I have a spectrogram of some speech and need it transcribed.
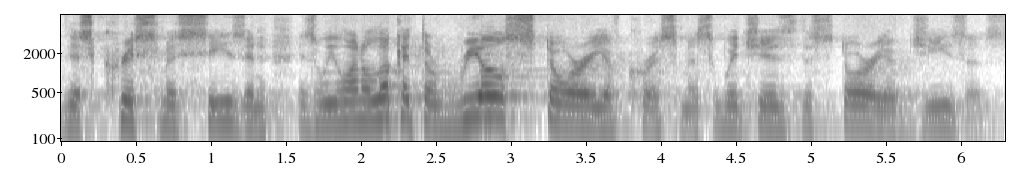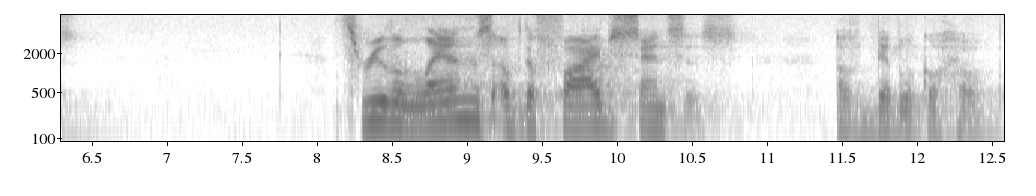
this Christmas season, is we want to look at the real story of Christmas, which is the story of Jesus, through the lens of the five senses of biblical hope.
